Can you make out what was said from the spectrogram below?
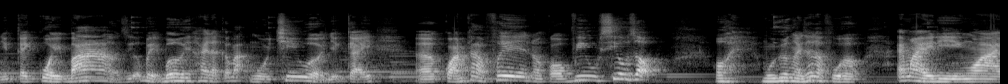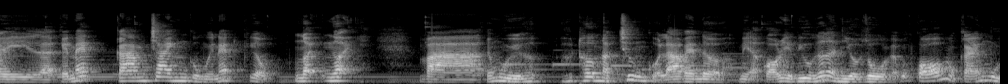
những cái quầy bar ở giữa bể bơi hay là các bạn ngồi chiêu ở những cái uh, quán cà phê nó có view siêu rộng. Ôi mùi hương này rất là phù hợp. Em này thì ngoài là cái nét cam chanh cùng với nét kiểu ngậy ngậy và cái mùi thơm đặc trưng của lavender. Mình đã có review rất là nhiều rồi và cũng có một cái mùi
